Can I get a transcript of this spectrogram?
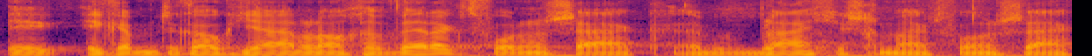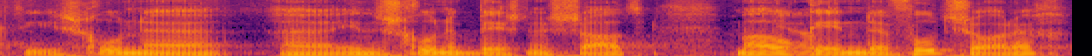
ik, ik heb natuurlijk ook jarenlang gewerkt voor een zaak. Heb ik blaadjes gemaakt voor een zaak die schoenen, eh, in de schoenenbusiness zat. Maar ook Ja. in de voedzorg.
